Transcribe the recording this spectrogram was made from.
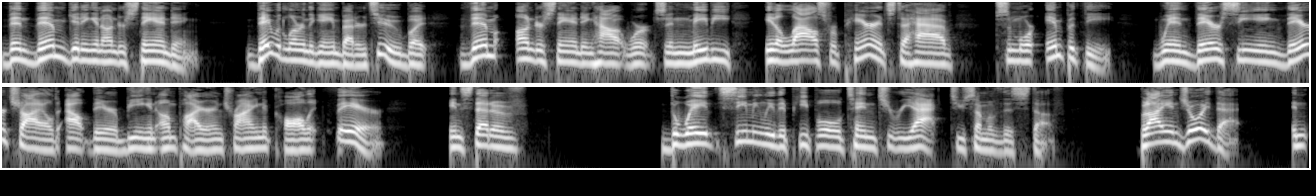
then them getting an understanding they would learn the game better too, but them understanding how it works and maybe it allows for parents to have some more empathy when they're seeing their child out there being an umpire and trying to call it fair instead of the way seemingly that people tend to react to some of this stuff. But I enjoyed that. And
